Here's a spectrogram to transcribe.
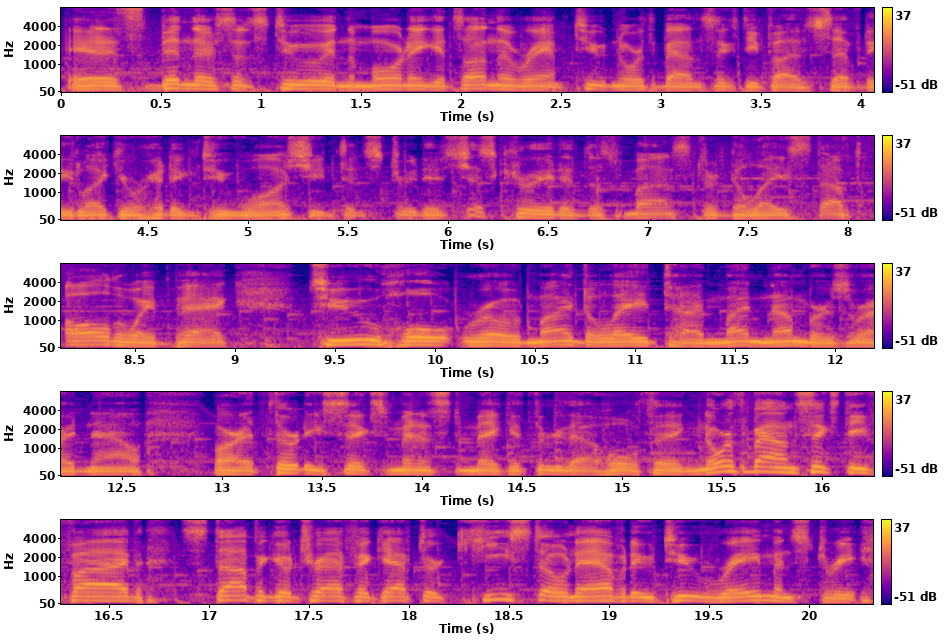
It's been there since 2 in the morning. It's on the ramp to northbound 6570, like you're heading to Washington Street. It's just created this monster delay, stopped all the way back to Holt Road. My delay time, my numbers right now are at 36 minutes to make it through that whole thing. Northbound 65, stop and go traffic after Keystone Avenue to Raymond Street.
